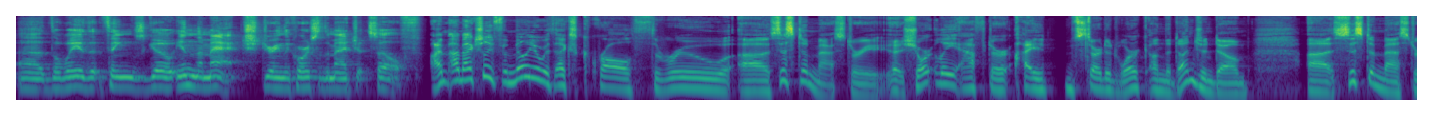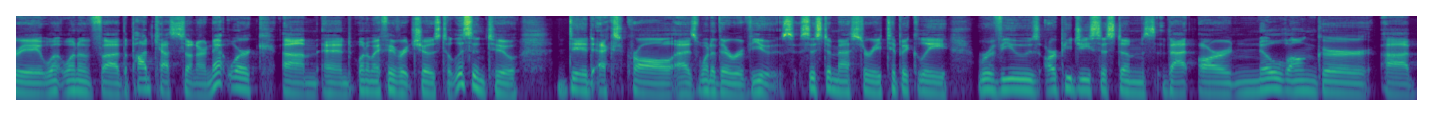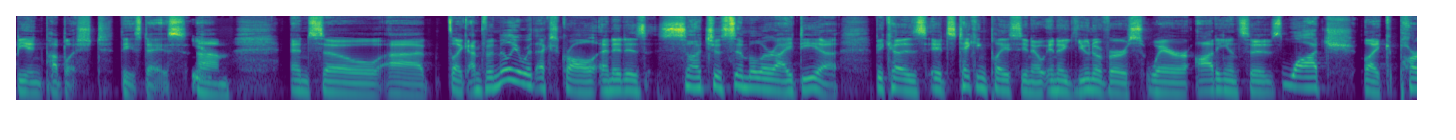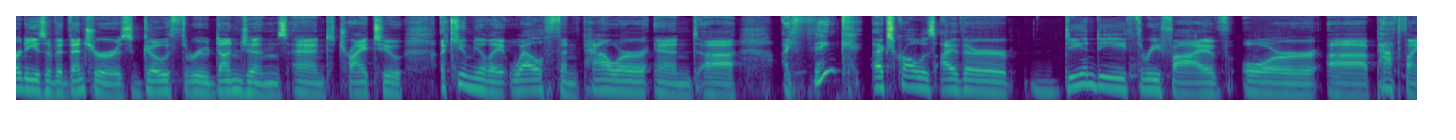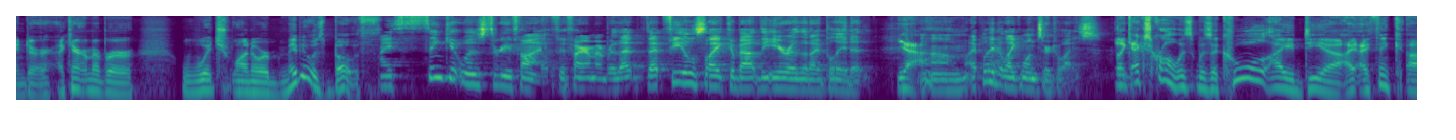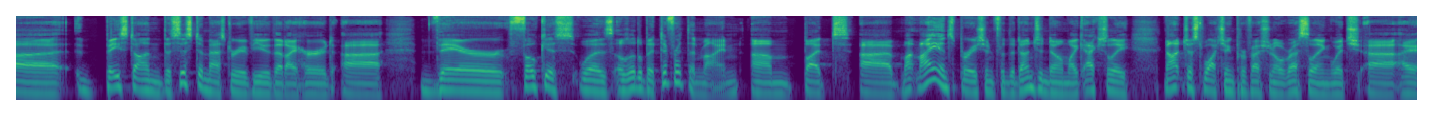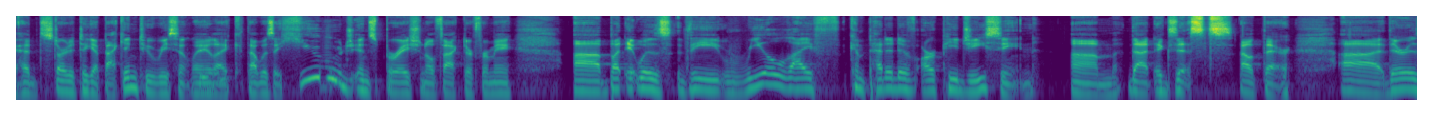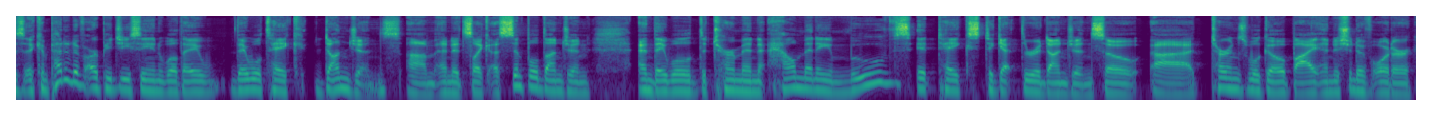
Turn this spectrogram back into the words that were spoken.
uh, the way that things go in the match during the course of the match itself. I'm, I'm actually familiar with X Crawl through uh, System Mastery. Uh, shortly after I started work on the Dungeon Dome, uh, System Mastery, one, of uh, the podcasts on our network, um, and one of my favorite shows to listen to, did Xcrawl as one of their reviews. System Mastery typically reviews RPG systems that are no longer uh, being published these days. Yeah. Um, and so, uh, like, I'm familiar with Xcrawl, and it is such a similar idea because it's taking place, you know, in a universe where audiences watch like parties of adventurers go through dungeons and try to accumulate wealth and power. And uh, I think Xcrawl was either D and D three five or uh, Pathfinder. I can't remember which one, or maybe it was both. I think it was three five, if I remember. That that feels like about the era that I played it. Yeah, um, I played it like once or twice. Like Xcrawl was was a cool idea. I, I think uh, based on the System Master review that I heard, uh, their focus was a little bit different than mine. Um, but uh, my, my, inspiration for the Dungeon Dome, like actually not just watching professional wrestling, which uh, I had started to get back into recently, mm-hmm. like that was a huge inspirational factor for me. Uh, but it was the real life competitive RPG scene um, that exists out there. Uh, there is a competitive RPG scene where they they will take dungeons, um, and it's like a simple dungeon, and they will determine how many moves it takes to get through a dungeon. So uh, turns will go by initiative order,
